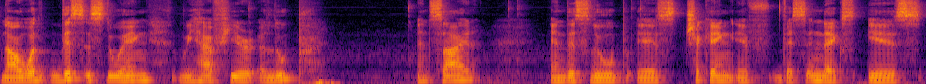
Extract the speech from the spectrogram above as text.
now what this is doing, we have here a loop inside and this loop is checking if this index is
